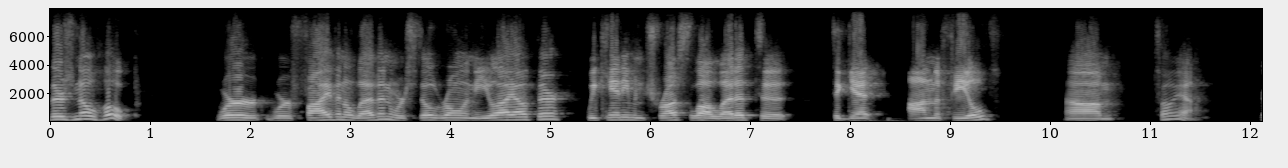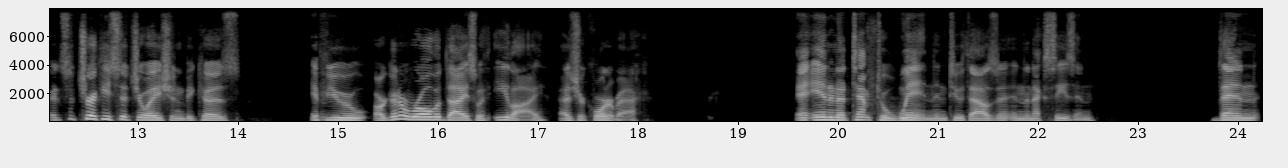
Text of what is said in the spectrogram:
there's no hope. We're we're five and eleven, we're still rolling Eli out there. We can't even trust Lauletta to to get on the field. Um so yeah. It's a tricky situation because if you are going to roll the dice with Eli as your quarterback in an attempt to win in 2000 in the next season, then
